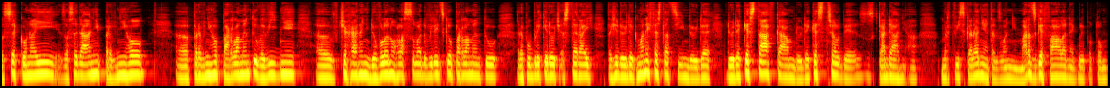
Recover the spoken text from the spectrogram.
se konají zasedání prvního Eh, prvního parlamentu ve Vídni. Eh, v Čechách není dovoleno hlasovat do vídeňského parlamentu republiky Deutsch Österreich, takže dojde k manifestacím, dojde, dojde ke stávkám, dojde ke střelbě z Kadaň a mrtví z Kadaně, takzvaný Marzgefálen, jak byli potom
